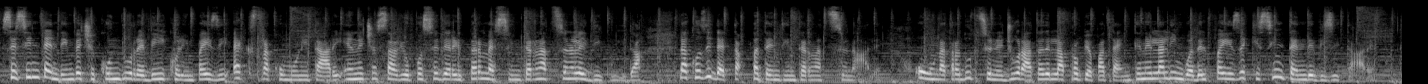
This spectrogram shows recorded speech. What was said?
Se si intende invece condurre veicoli in paesi extracomunitari è necessario possedere il permesso internazionale di guida, la cosiddetta patente internazionale, o una traduzione giurata della propria patente nella lingua del paese che si intende visitare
